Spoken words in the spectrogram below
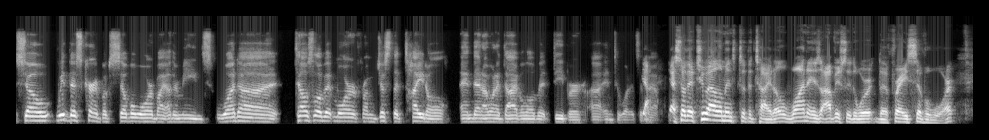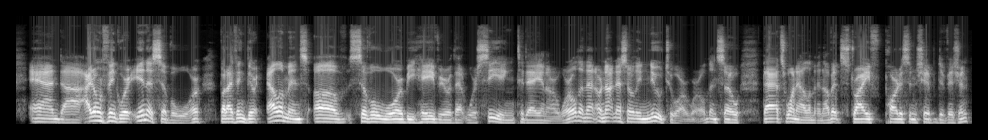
So with this current book, Civil War by Other Means, what uh tell us a little bit more from just the title and then I want to dive a little bit deeper uh, into what it's yeah. about. Yeah, so there are two elements to the title. One is obviously the word, the phrase "civil war," And uh, I don't think we're in a civil war, but I think there are elements of civil war behavior that we're seeing today in our world and that are not necessarily new to our world. And so that's one element of it strife, partisanship, division.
